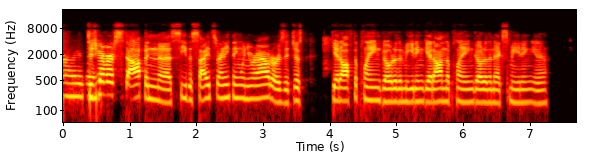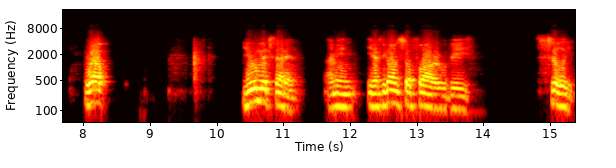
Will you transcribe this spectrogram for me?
I would agree. Did you ever stop and uh, see the sights or anything when you were out, or is it just get off the plane, go to the meeting, get on the plane, go to the next meeting? You know. Well, you mix that in. I mean, you know, if you're going so far, it would be silly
